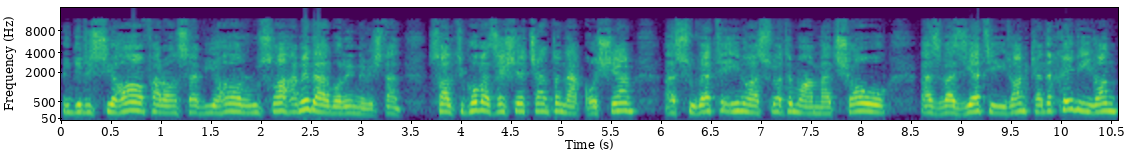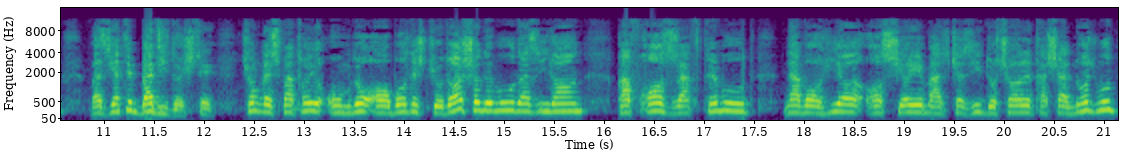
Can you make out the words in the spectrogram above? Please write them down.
انگلیسی ها فرانسوی ها روس ها همه درباره نوشتن. سالتیکوف ازش چند تا نقاشی هم از صورت این و از صورت محمد شاه و از وضعیت ایران کرده. خیلی ایران وضعیت بدی داشته. چون قسمت های عمده و آبادش جدا شده بود از ایران قفقاز رفته بود نواحی آسیای مرکزی دچار تشنج بود.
